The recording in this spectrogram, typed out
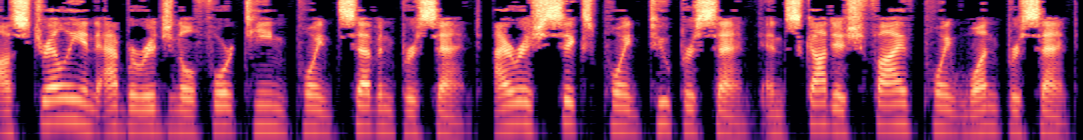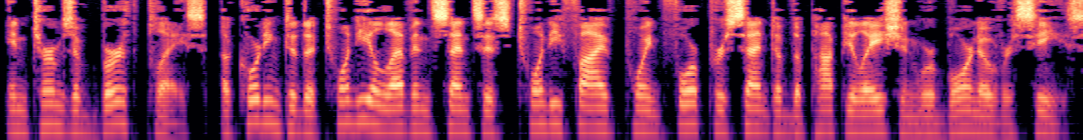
Australian Aboriginal 14.7%, Irish 6.2%, and Scottish 5 5.1%. In terms of birthplace, according to the 2011 census, 25.4% of the population were born overseas.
